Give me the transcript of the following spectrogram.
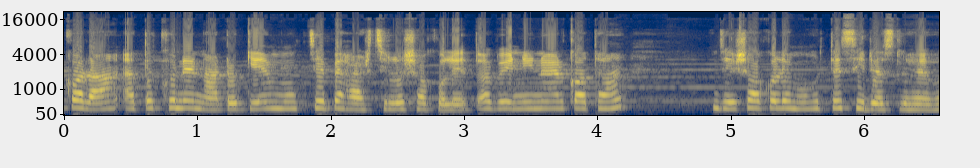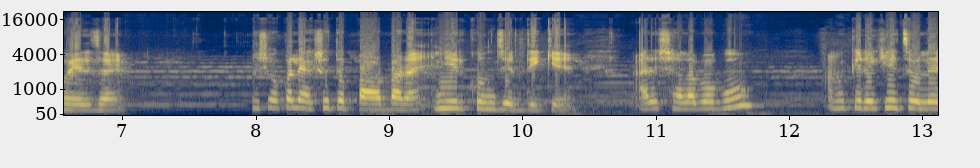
করা এতক্ষণে নাটকে মুখ চেপে হাসছিল সকলে, তবে নির্ণয়ের কথা যে সকলে মুহূর্তে সিরিয়াসলি হয়ে যায়। সকলে একসাথে পা বাড়ায় নীরকুঞ্জের দিকে। আরে শালাবাবু, আমাকে রেখে চলে,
